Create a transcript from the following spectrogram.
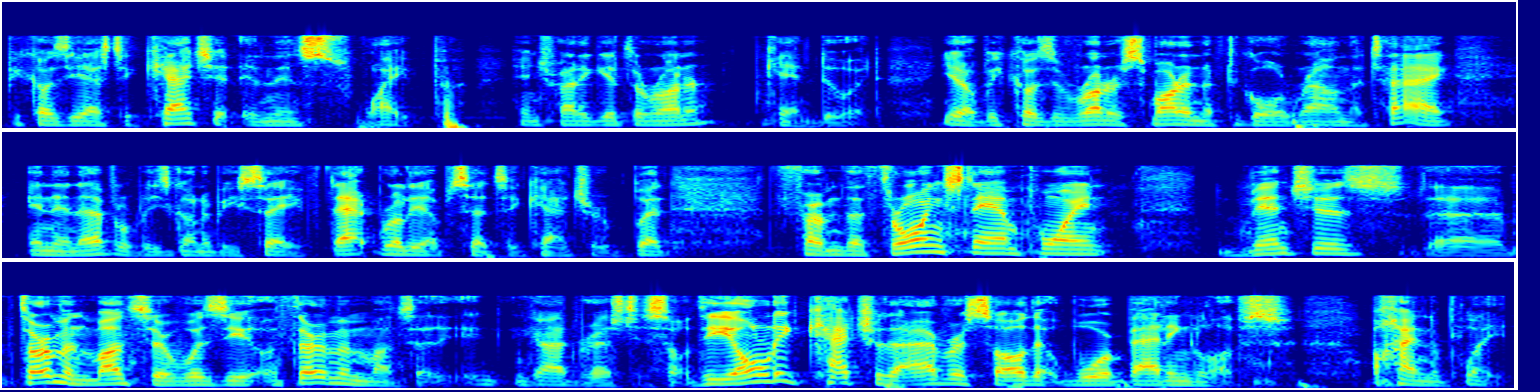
because he has to catch it and then swipe and try to get the runner. Can't do it, you know, because the runner's smart enough to go around the tag and inevitably he's going to be safe. That really upsets a catcher. But from the throwing standpoint, benches, uh, Thurman Munson was the Thurman Munson, God rest his soul, the only catcher that I ever saw that wore batting gloves behind the plate.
